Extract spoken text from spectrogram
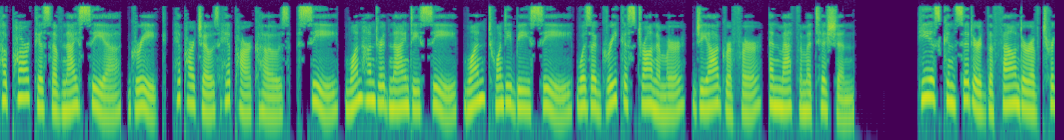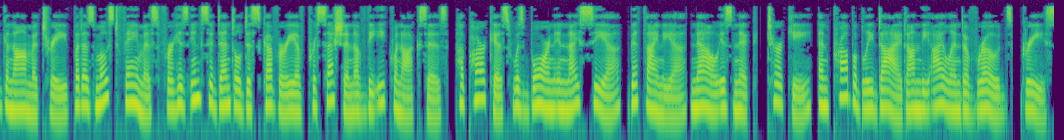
Hipparchus of Nicaea, Greek, Hipparchos Hipparchos, c. 190 c. 120 BC was a Greek astronomer, geographer, and mathematician. He is considered the founder of trigonometry but is most famous for his incidental discovery of precession of the equinoxes. Hipparchus was born in Nicaea, Bithynia, now Iznik, Turkey, and probably died on the island of Rhodes, Greece.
